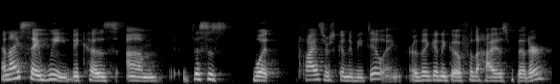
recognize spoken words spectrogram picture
And I say we because um, this is what Pfizer's going to be doing. Are they going to go for the highest bidder?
